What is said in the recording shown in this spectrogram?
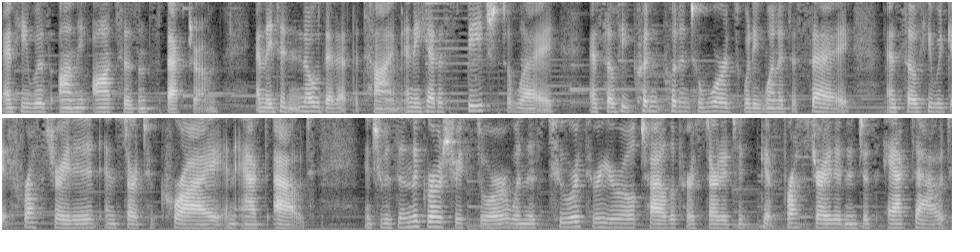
and he was on the autism spectrum. And they didn't know that at the time. And he had a speech delay, and so he couldn't put into words what he wanted to say. And so he would get frustrated and start to cry and act out. And she was in the grocery store when this two or three year old child of hers started to get frustrated and just act out.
